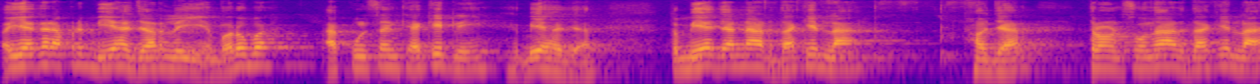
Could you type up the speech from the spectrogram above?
અહીં આગળ આપણે બે હજાર લઈએ, બરાબર? આ કુલ સંખ્યા કેટલી? બે હજાર. તો બે હજારના અડધા કેટલા? હજાર. ત્રણસોના અડધા કેટલા?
